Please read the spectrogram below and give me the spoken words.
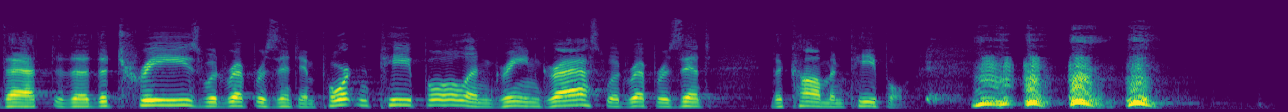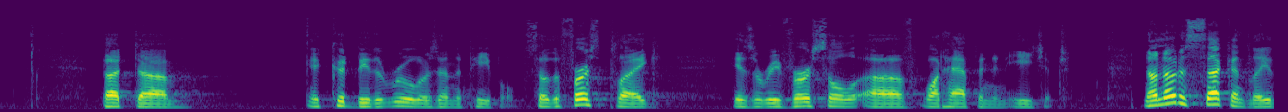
that the, the trees would represent important people, and green grass would represent the common people. but um, it could be the rulers and the people. So the first plague is a reversal of what happened in Egypt. Now, notice secondly,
